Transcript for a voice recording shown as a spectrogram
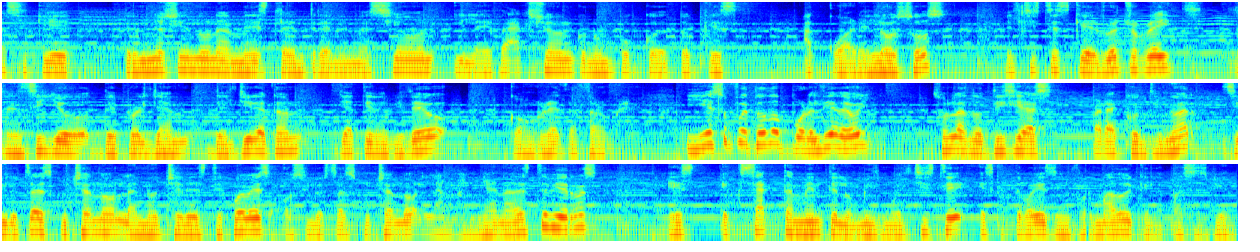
así que terminó siendo una mezcla entre animación y live action con un poco de toques acuarelosos. El chiste es que Retrograde, sencillo de Pearl Jam del Gigaton, ya tiene video con Greta Thunberg. Y eso fue todo por el día de hoy. Son las noticias para continuar. Si lo estás escuchando la noche de este jueves o si lo estás escuchando la mañana de este viernes, es exactamente lo mismo. El chiste es que te vayas informado y que la pases bien.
